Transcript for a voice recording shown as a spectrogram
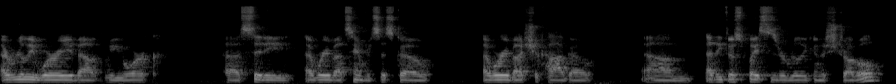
I really worry about New York uh, City. I worry about San Francisco. I worry about Chicago. Um, I think those places are really going to struggle.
